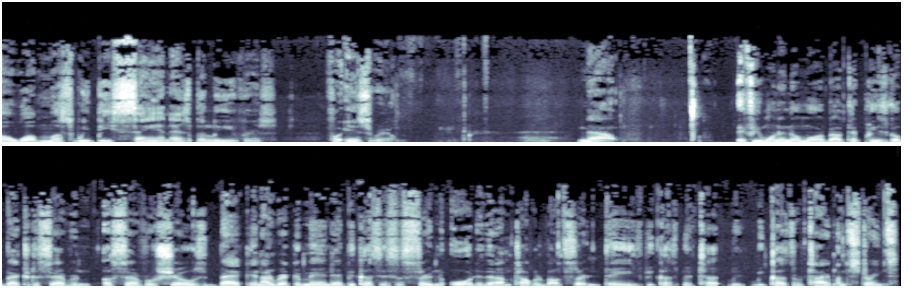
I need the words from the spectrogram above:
or what must we be saying as believers for Israel? Now, if you want to know more about that, please go back to the several, uh, several shows back, and I recommend that because it's a certain order that I'm talking about certain things because because of time constraints,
